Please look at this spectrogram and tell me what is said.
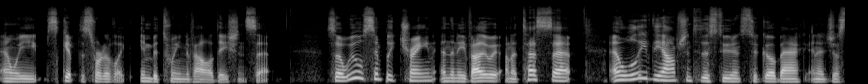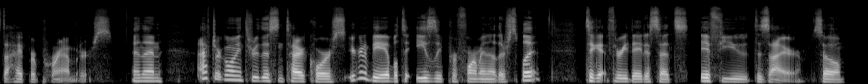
and we skip the sort of like in-between validation set. So we will simply train and then evaluate on a test set, and we'll leave the option to the students to go back and adjust the hyperparameters. And then after going through this entire course, you're going to be able to easily perform another split to get three data sets if you desire. So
